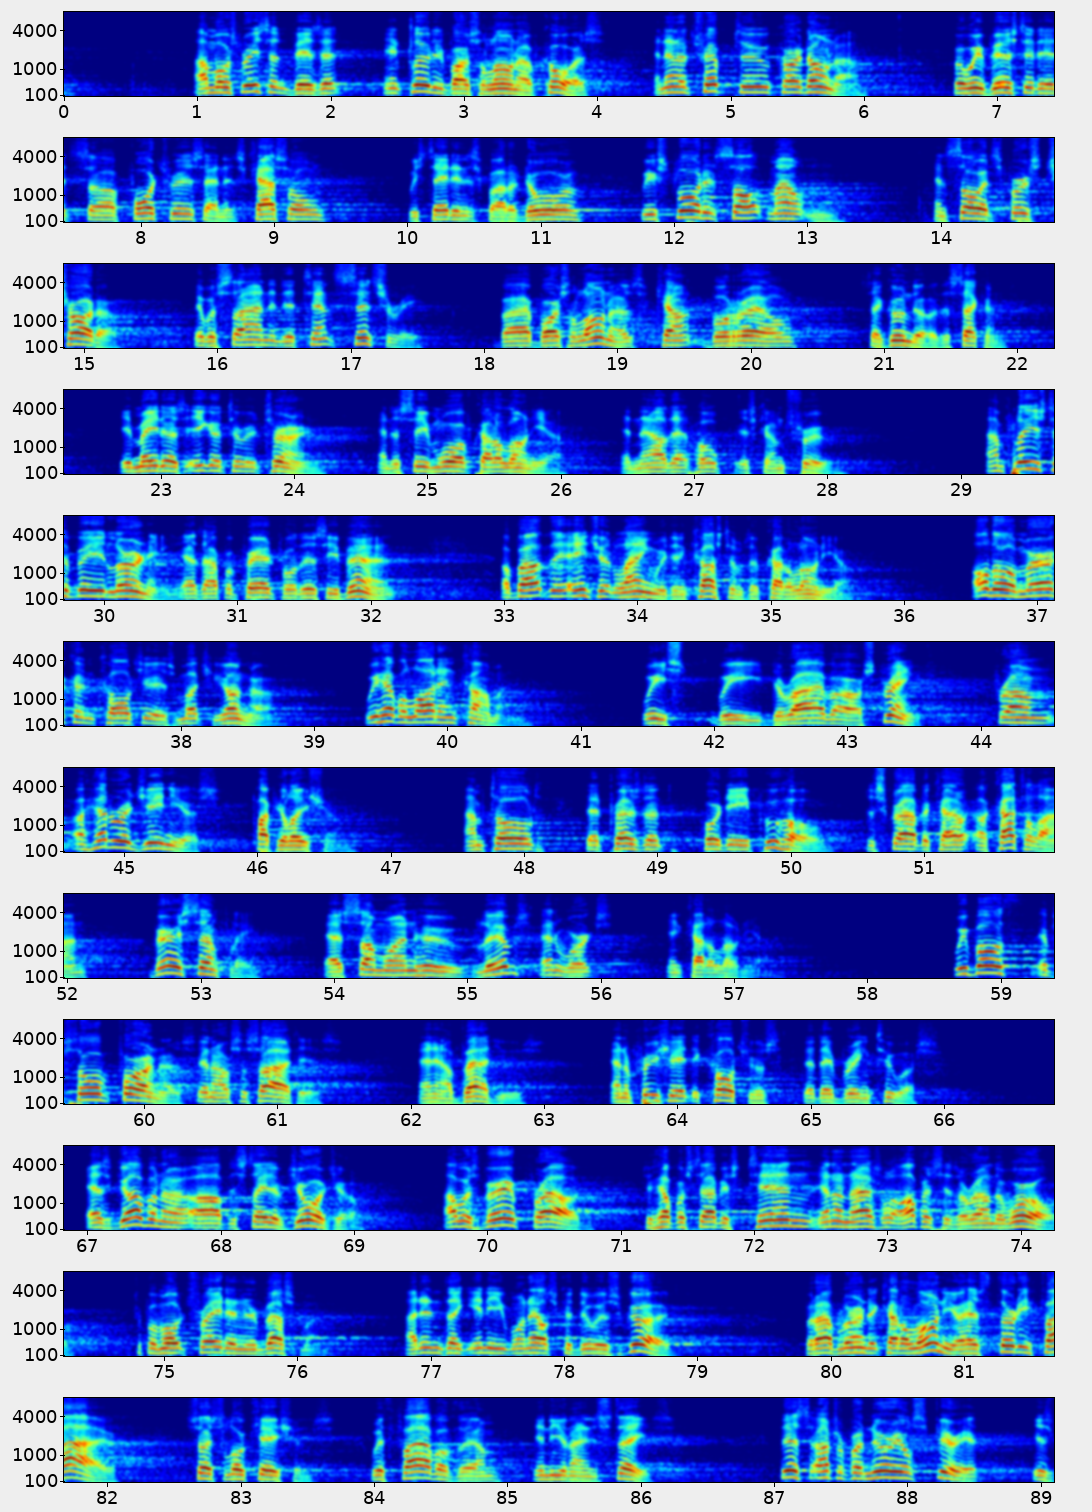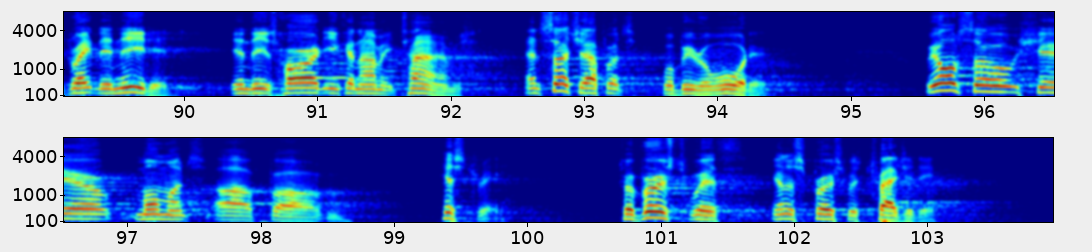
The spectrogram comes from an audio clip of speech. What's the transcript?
Our most recent visit included Barcelona, of course, and then a trip to Cardona, where we visited its uh, fortress and its castle. We stayed in its parador. We explored its salt mountain and saw its first charter that was signed in the 10th century by Barcelona's Count Borrell II, II. It made us eager to return and to see more of Catalonia and now that hope has come true. I'm pleased to be learning, as I prepared for this event, about the ancient language and customs of Catalonia. Although American culture is much younger, we have a lot in common. We, we derive our strength from a heterogeneous population. I'm told that President Jordi Pujol described a, a Catalan very simply as someone who lives and works in Catalonia. We both absorb foreigners in our societies and our values and appreciate the cultures that they bring to us. As governor of the state of Georgia, I was very proud to help establish 10 international offices around the world to promote trade and investment. I didn't think anyone else could do as good, but I've learned that Catalonia has 35 such locations, with five of them in the United States. This entrepreneurial spirit is greatly needed in these hard economic times, and such efforts will be rewarded. We also share moments of um, history, traversed with, interspersed with tragedy.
